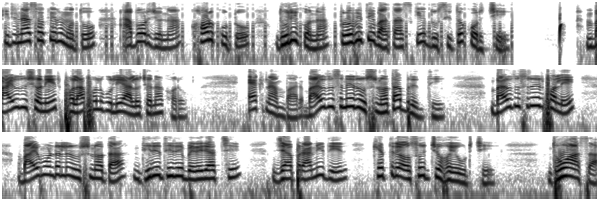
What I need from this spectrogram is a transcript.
কীটনাশকের মতো আবর্জনা, খড়কুটো, ধূলিকণা প্রভৃতি বাতাসকে দূষিত করছে। বায়ু দূষণের ফলাফলগুলি আলোচনা করো। এক নাম্বার, বায়ু দূষণের উষ্ণতা বৃদ্ধি। বায়ু দূষণের ফলে বায়ুমণ্ডলের উষ্ণতা ধীরে ধীরে বেড়ে যাচ্ছে, যা প্রাণীদের ক্ষেত্রে অসহ্য হয়ে উঠছে। ধোঁয়াশা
